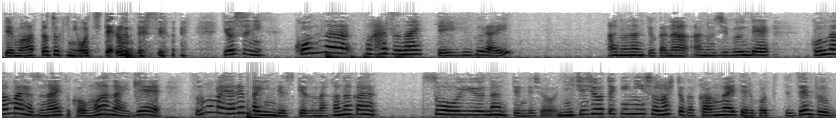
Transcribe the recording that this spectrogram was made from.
て回った時に落ちてるんですよね。要するにこんなはずないっていうぐらいあの、なんていうかな、あの、自分で、こんなうまいはずないとか思わないで、そのままやればいいんですけど、なかなか、そういう、なんて言うんでしょう、日常的にその人が考えてることって全部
